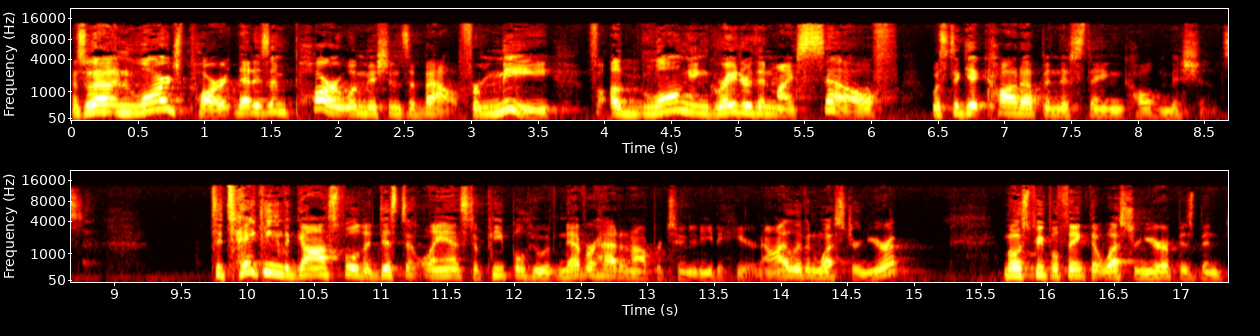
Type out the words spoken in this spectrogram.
And so, that in large part, that is in part what mission's about. For me, a longing greater than myself was to get caught up in this thing called missions. To taking the gospel to distant lands to people who have never had an opportunity to hear. Now, I live in Western Europe. Most people think that Western Europe has been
